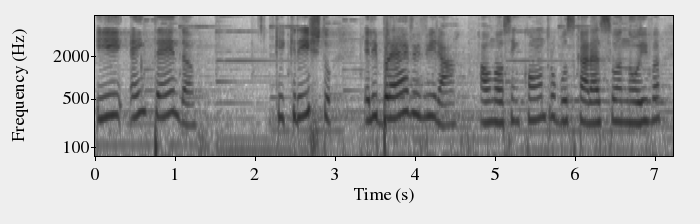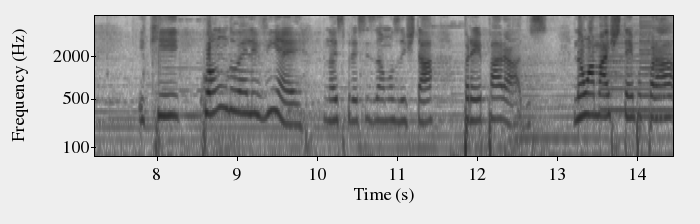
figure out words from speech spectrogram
E entenda que Cristo, ele breve virá ao nosso encontro buscar a sua noiva e que quando ele vier, nós precisamos estar preparados. Não há mais tempo para,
